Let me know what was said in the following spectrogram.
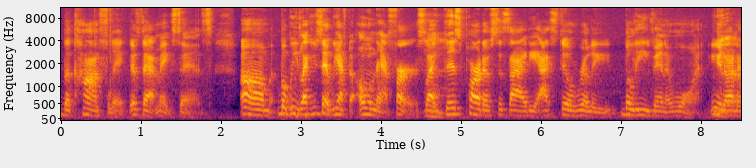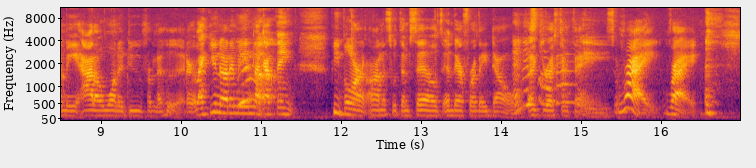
the conflict if that makes sense. Um but we like you said we have to own that first. Like Mhm. this part of society i still really believe in and want. You know what i mean? I don't want to do from the hood or like you know what i mean? Like i think people aren't honest with themselves and therefore they don't address their things. Right right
